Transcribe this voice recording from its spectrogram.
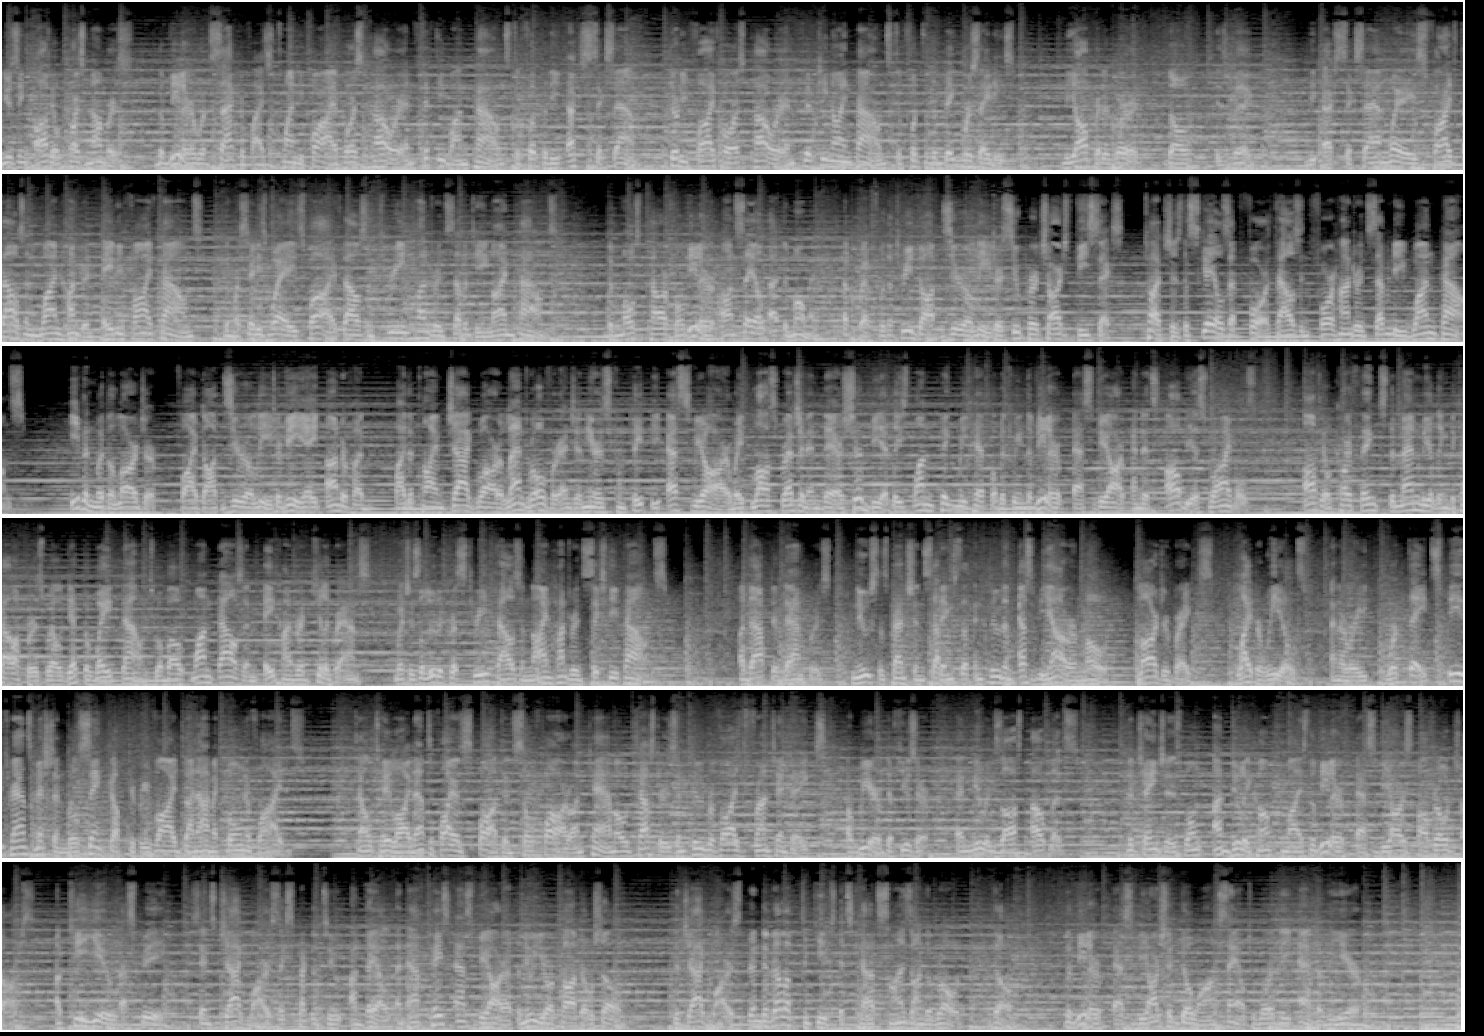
Using Autocar's numbers, the Velar would sacrifice 25 horsepower and 51 pounds to foot to the X6M, 35 horsepower and 59 pounds to foot to the big Mercedes. The operative word, though, is big. The X6M weighs 5,185 pounds, the Mercedes weighs 5,379 pounds. The most powerful Velar on sale at the moment, equipped with a 3.0-liter supercharged V6, touches the scales at 4,471 pounds. Even with a larger, 5.0-liter V8 underhood, by the time Jaguar Land Rover engineers complete the SVR weight loss regimen there should be at least one pygmy hippo between the Velar SVR and its obvious rivals. Autocar thinks the men wielding the calipers will get the weight down to about 1,800 kilograms, which is a ludicrous 3,960 pounds. Adaptive dampers, new suspension settings that include an SVR mode, larger brakes, lighter wheels, and a reworked 8-speed transmission will sync up to provide dynamic bona fides. Telltale identifiers spotted so far on camo testers include revised front intakes, a rear diffuser, and new exhaust outlets. The changes won't unduly compromise the Velar SVR's off-road chops, a key USP, since Jaguar is expected to unveil an F-Pace SVR at the New York Auto Show. The Jaguar's been developed to keep its cat size on the road, though. The Velar SVR should go on sale toward the end of the year.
